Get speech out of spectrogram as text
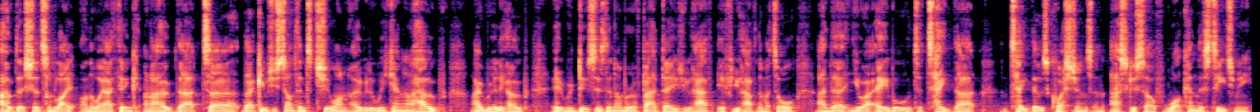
I hope that sheds some light on the way I think, and I hope that uh, that gives you something to chew on over the weekend. And I hope, I really hope, it reduces the number of bad days you have, if you have them at all, and that you are able to take that and take those questions and ask yourself, what can this teach me,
